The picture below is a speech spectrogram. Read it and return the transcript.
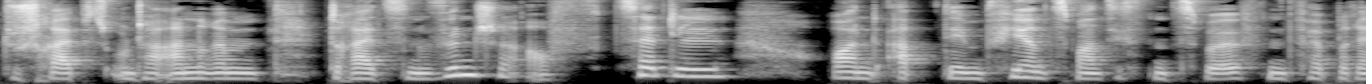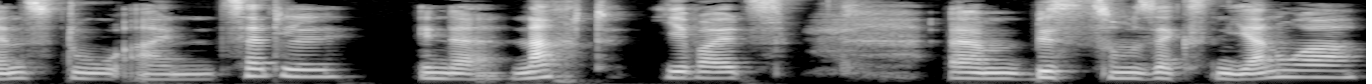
Du schreibst unter anderem 13 Wünsche auf Zettel und ab dem 24.12. verbrennst du einen Zettel in der Nacht jeweils ähm, bis zum 6. Januar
